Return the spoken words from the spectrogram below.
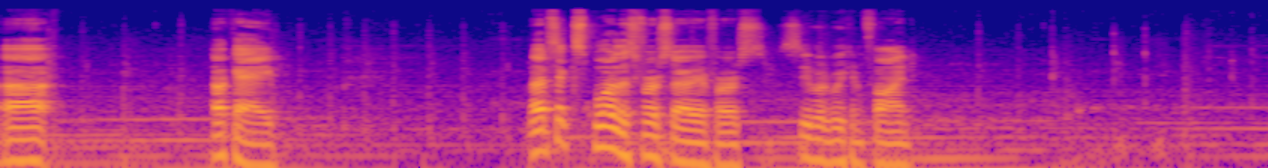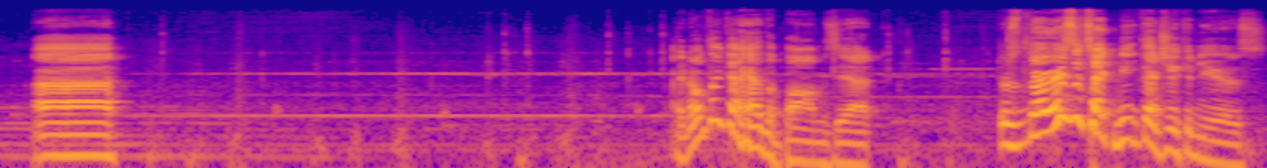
Uh... Okay. Let's explore this first area first. See what we can find. Uh... I don't think I have the bombs yet. There's, there is a technique that you can use.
